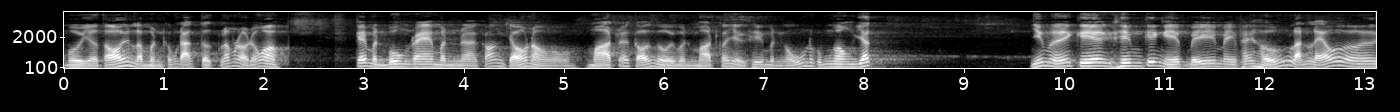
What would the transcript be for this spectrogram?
10 giờ tối là mình cũng đã cực lắm rồi đúng không? Cái mình buông ra mình à, có một chỗ nào mệt á, cõi người mình mệt, có nhiều khi mình ngủ nó cũng ngon giấc. Nhưng mà cái kia thêm cái nghiệp bị mày phải hưởng lạnh lẽo ờ,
